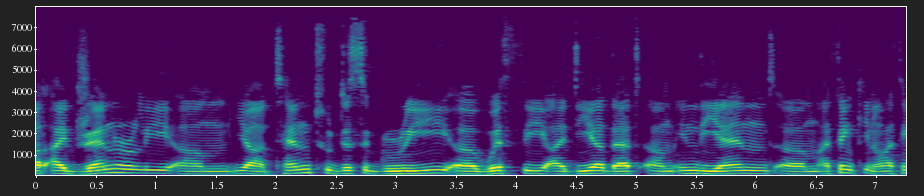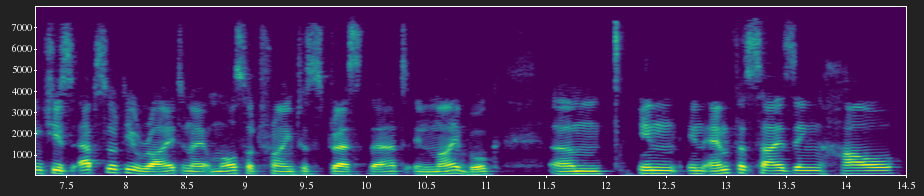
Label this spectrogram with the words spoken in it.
but I generally, um, yeah, tend to disagree with the idea that um, in the end, um, I think, you know, I think she's absolutely right. And I'm also trying to stress that in my book um, in in emphasizing how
